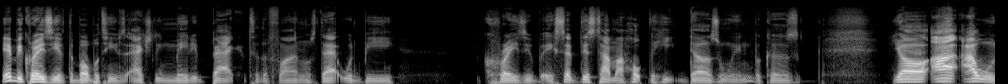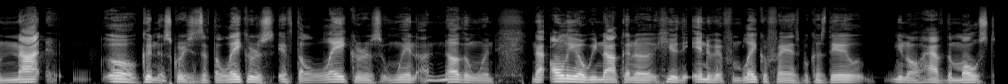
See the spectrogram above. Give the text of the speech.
It'd be crazy if the bubble teams actually made it back to the finals. That would be crazy. Except this time, I hope the Heat does win because y'all, I I will not. Oh goodness gracious! If the Lakers if the Lakers win another one, not only are we not gonna hear the end of it from Laker fans because they'll you know have the most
